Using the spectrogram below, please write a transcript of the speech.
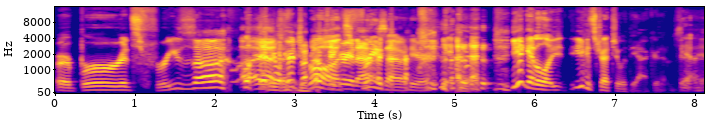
Or Brr, it's Frieza. Uh, yeah, We were trying to oh, figure it's it out. Freeze out here. Yeah. You can get a little. You can stretch it with the acronyms. Yeah,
